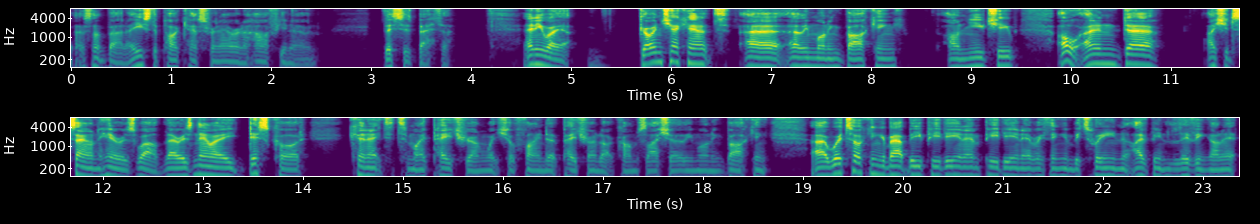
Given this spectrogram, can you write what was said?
That's not bad. I used to podcast for an hour and a half, you know. This is better. Anyway, go and check out uh, Early Morning Barking on YouTube. Oh, and uh, I should say on here as well, there is now a Discord connected to my Patreon, which you'll find at patreon.com slash early morning barking. Uh, we're talking about BPD and NPD and everything in between. I've been living on it.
